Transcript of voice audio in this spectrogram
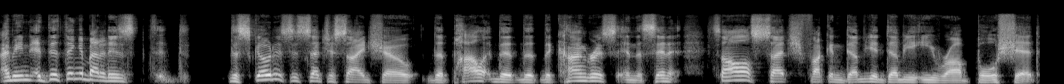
I mean, the thing about it is, th- th- the SCOTUS is such a sideshow. The poli- the, the the Congress and the Senate, it's all such fucking WWE raw bullshit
